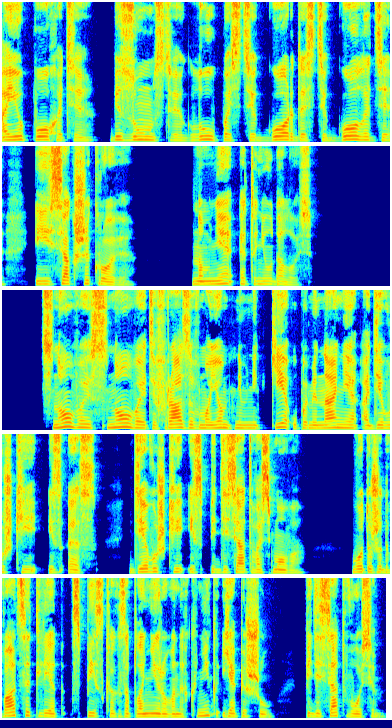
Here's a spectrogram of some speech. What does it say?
о ее похоти, безумстве, глупости, гордости, голоде и иссякшей крови. Но мне это не удалось. Снова и снова эти фразы в моем дневнике упоминания о девушке из С, девушке из 58-го. Вот уже 20 лет в списках запланированных книг я пишу 58,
